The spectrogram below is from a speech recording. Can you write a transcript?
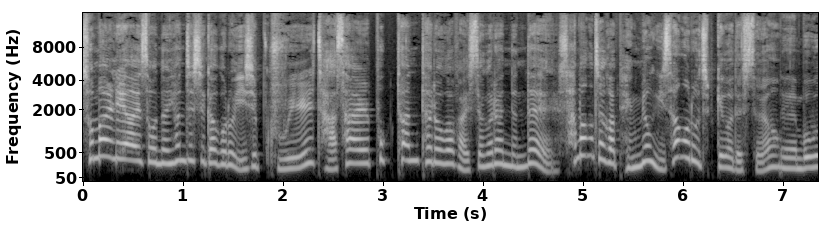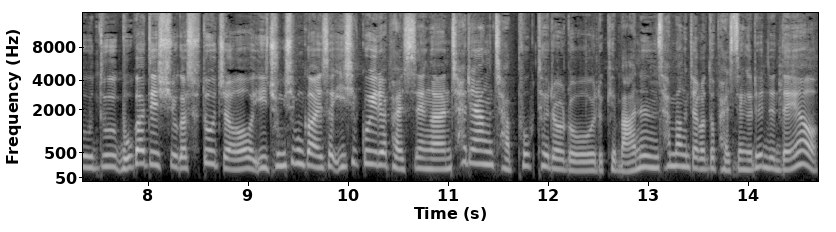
소말리아에서는 현지 시각으로 29일 자살 폭탄 테러가 발생을 했는데 사망자가 100명 이상으로 집계가 됐어요. 네, 모두 모가디슈가 수도죠. 이 중심가에서 29일에 발생한 차량 자폭 테러로 이렇게 많은 사망자가 또 발생을 했는데요.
